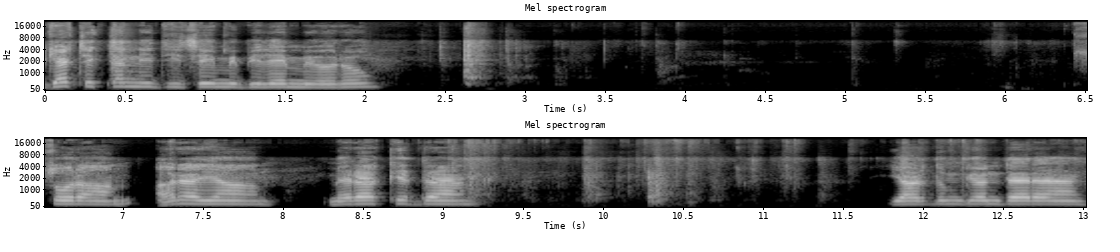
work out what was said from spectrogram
gerçekten ne diyeceğimi bilemiyorum. Soran, arayan, merak eden, yardım gönderen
